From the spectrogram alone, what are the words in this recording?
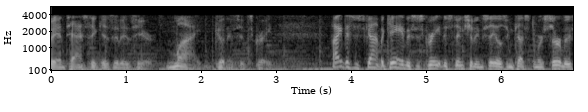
fantastic as it is here. My goodness, it's great. Hi, this is Scott McKain. This is Create Distinction in Sales and Customer Service,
